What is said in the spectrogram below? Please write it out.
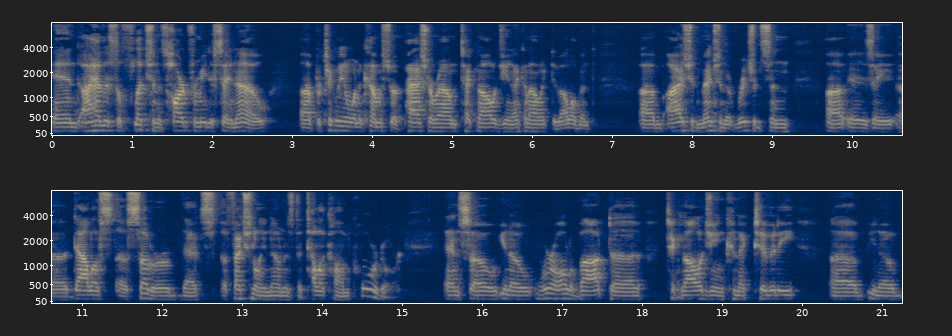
and I have this affliction. It's hard for me to say no, uh, particularly when it comes to a passion around technology and economic development. Um, I should mention that Richardson uh, is a uh, Dallas uh, suburb that's affectionately known as the telecom corridor. And so, you know, we're all about uh, technology and connectivity. Uh, you know,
